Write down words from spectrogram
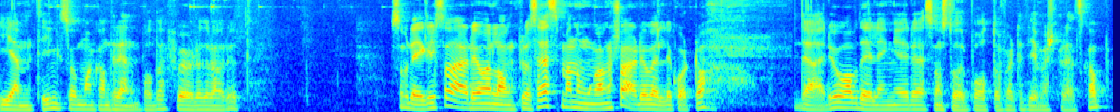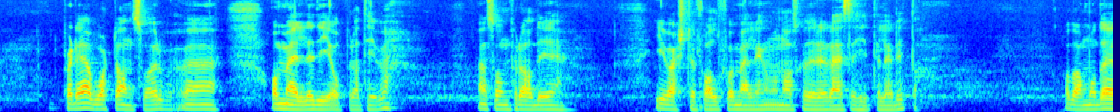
hjem ting så man kan trene på det før det drar ut. Som regel så er det jo en lang prosess, men noen ganger så er det jo veldig kort òg. Det er jo avdelinger som står på 48 timers beredskap. For det er vårt ansvar eh, å melde de operative. En sånn fra de i verste fall får melding om nå skal dere reise hit eller dit. Da. Og da må det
